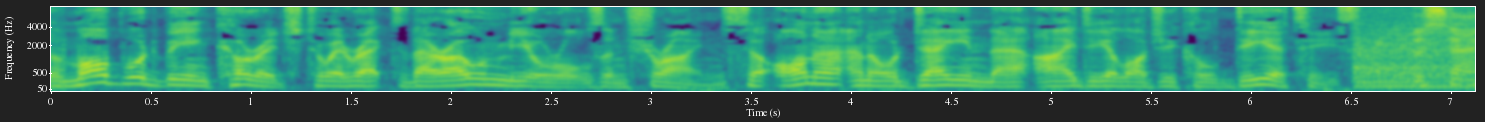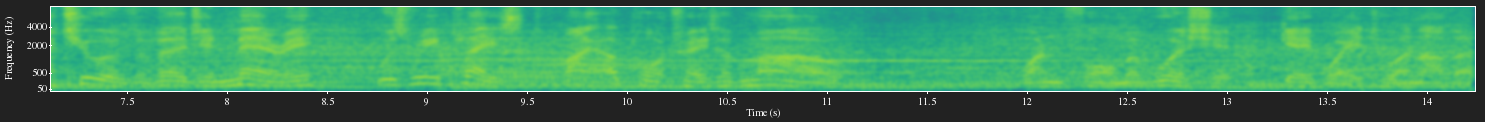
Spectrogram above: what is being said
The mob would be encouraged to erect their own murals and shrines to honour and ordain their ideological deities. The statue of the Virgin Mary was replaced by a portrait of Mao. One form of worship gave way to another.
